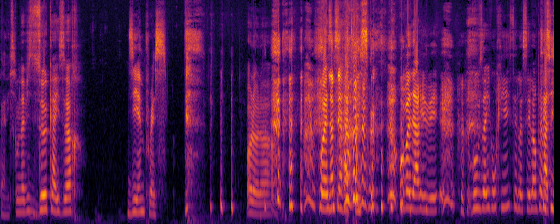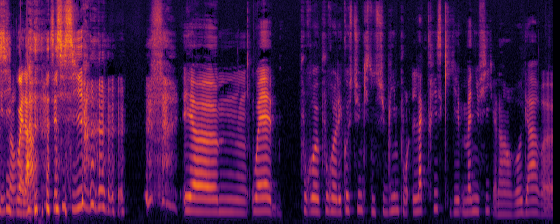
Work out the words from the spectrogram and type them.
bah parce qu'à mon avis, The Kaiser. The Empress. oh là là. Ouais, l'impératrice. on va y arriver. Bon, vous avez compris, c'est l'impératrice. C'est hein, voilà. c'est Sissi. Et euh, ouais, pour euh, pour les costumes qui sont sublimes, pour l'actrice qui est magnifique, elle a un regard. Euh,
